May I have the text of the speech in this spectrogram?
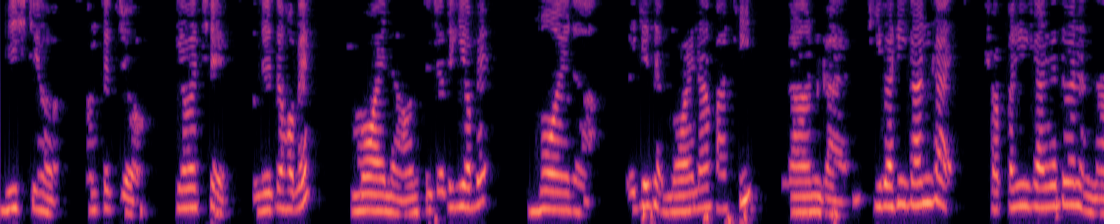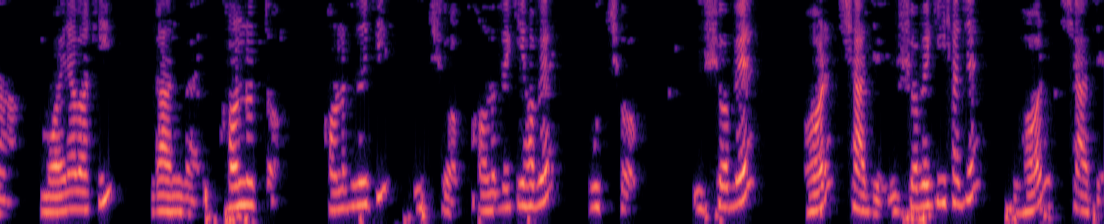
বৃষ্টি হয়। অন্তর্য কি হচ্ছে যেতে হবে ময়না। অন্তর্জাতে কি হবে? ময়না। ঠিক আছে ময়না পাখি গান গায়। কি পাখি গান গায়? সব পাখি গান গাইতে পারে? না। ময়না পাখি গান গায়। খণ্ডত্ব। খণ্ডত্ব কি? উৎসব। খণ্ডতে কি হবে? উৎসব। উৎসবে ঘর সাজে। উৎসবে কি সাজে? ঘর সাজে।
